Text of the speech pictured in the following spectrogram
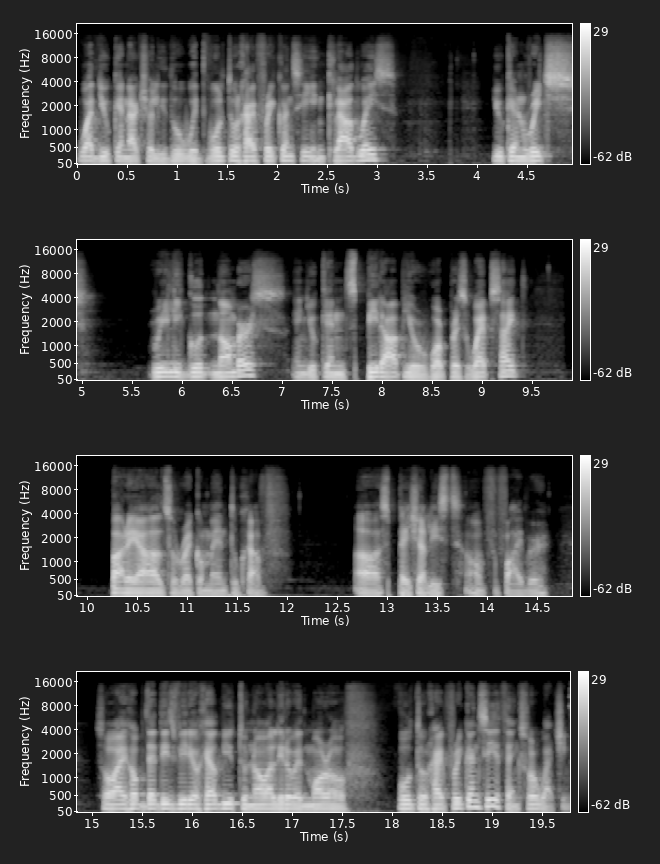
what you can actually do with Vultr high frequency in Cloudways. You can reach really good numbers and you can speed up your WordPress website. But I also recommend to have a specialist of Fiverr. So I hope that this video helped you to know a little bit more of Vultr high frequency. Thanks for watching.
